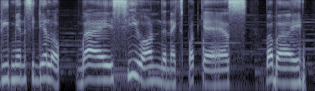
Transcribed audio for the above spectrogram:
@dimensi dialog. Bye, see you on the next podcast. Bye bye.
